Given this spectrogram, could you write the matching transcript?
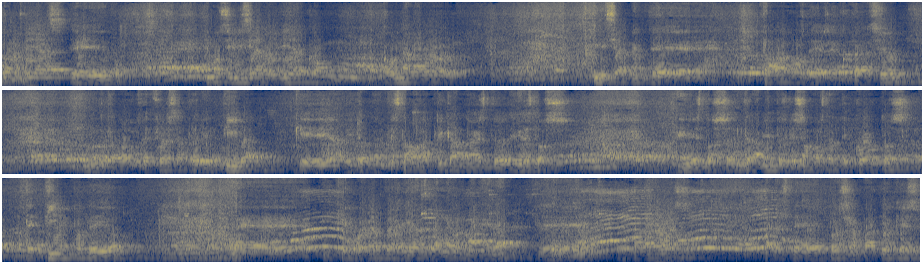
Buenos días. Eh, hemos iniciado el día con, con, una labor, inicialmente trabajos de recuperación, trabajos de fuerza preventiva que habitualmente estamos aplicando en, estos, en estos entrenamientos que son bastante cortos, de tiempo te digo, eh, y que el jugador de la mejor manera, eh, preparados para este próximo partido que es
